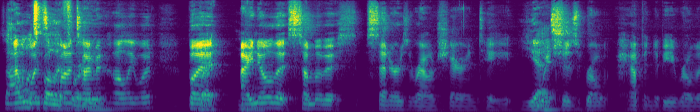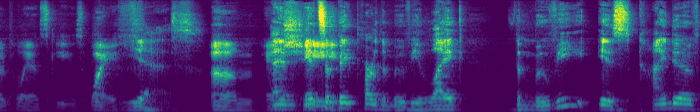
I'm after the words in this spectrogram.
So I won't Once spoil Upon a Time you. in Hollywood, but, But- I mhm. know that some of it centers around Sharon Tate, Yes. which is Ro- happened to be Roman Polanski's wife. yes. Um, and, and she, it's a big part of the movie like the movie is kind of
